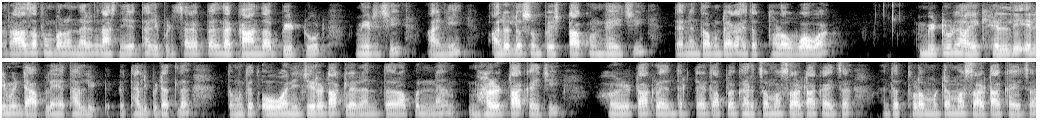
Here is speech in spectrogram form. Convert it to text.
तर आज आपण बनवणार आहे नाचण्याची थालीपीठ. सगळ्यात पहिल्यांदा कांदा बीटरूट मिरची आणि आलं लसूण पेस्ट टाकून घ्यायची. त्यानंतर आपण टाकायचा थोडा ओवा. बीटरूट हा एक हेल्दी एलिमेंट आहे आपल्या ह्या थाली थालीपीठातलं. तर मग त्यात ओवा आणि जिरं टाकल्यानंतर आपण ना हळद टाकायची. हळद टाकल्यानंतर त्यात आपला घरचा मसाला टाकायचा आणि त्यात थोडा मटण मसाला टाकायचा.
